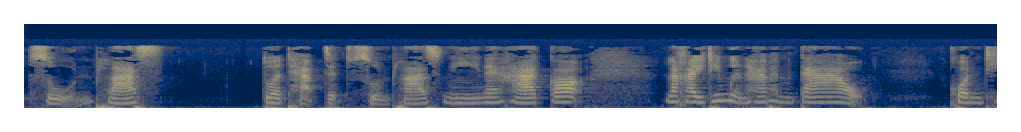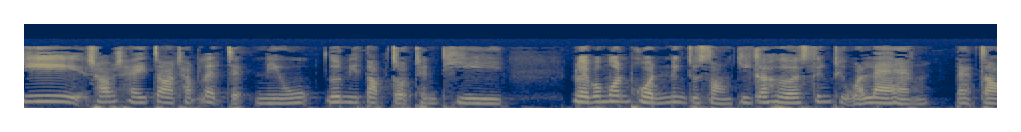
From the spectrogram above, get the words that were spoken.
7.0 Plus ตัว Tab 7.0 Plus นี้นะคะ ก็ราคาอยู่ที่ 15,900 คนที่ชอบใช้จอแท็บเล็ต 7 นิ้ว รุ่นนี้ตอบโจทย์ทันที หน่วยประมวลผล 1.2 GHz ซึ่งถือว่าแรง แต่จอ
